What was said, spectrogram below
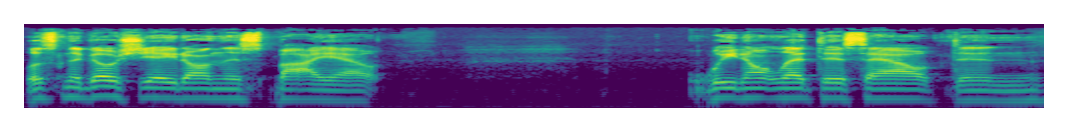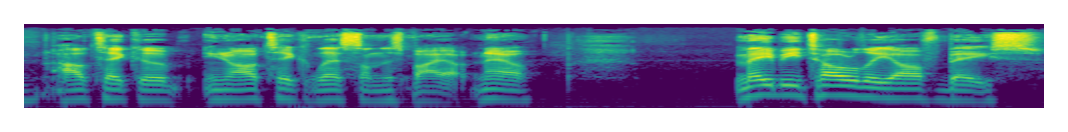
let's negotiate on this buyout. We don't let this out, then I'll take a, you know, I'll take less on this buyout. Now, maybe totally off base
